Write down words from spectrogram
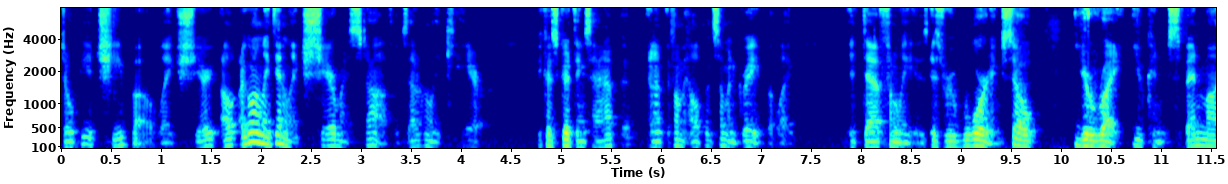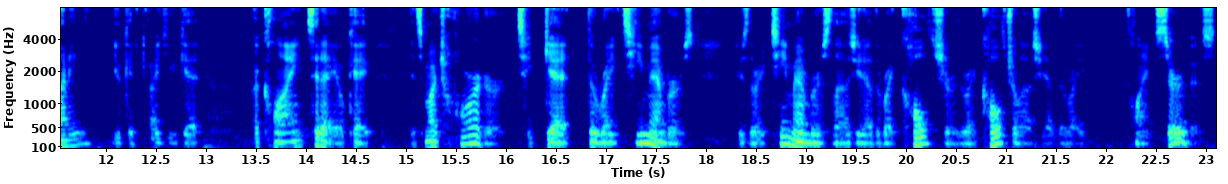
don't be a cheapo. Like share. I'll, I go on LinkedIn and like share my stuff because I don't really care because good things happen. And if I'm helping someone, great. But like, it definitely is, is rewarding. So you're right. You can spend money. You could uh, you get a client today. Okay, it's much harder to get the right team members because the right team members allows you to have the right culture. The right culture allows you to have the right client service.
